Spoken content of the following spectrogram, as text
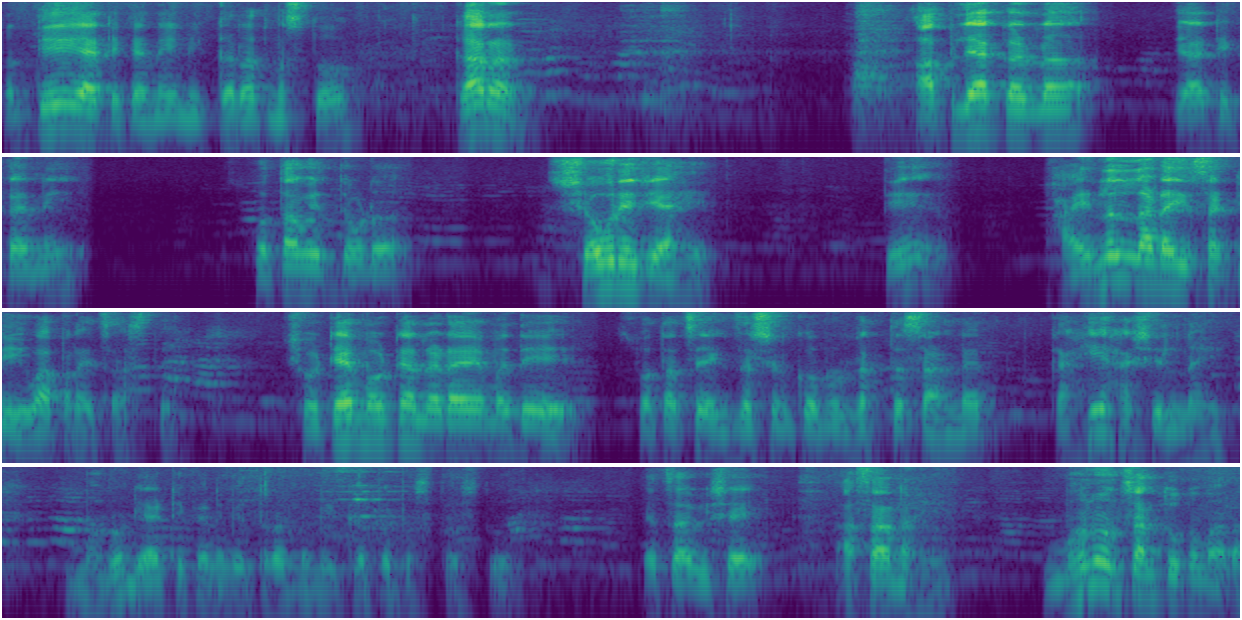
पण ते या ठिकाणी मी करत नसतो. कारण आपल्याकडलं या ठिकाणी स्वतः होईल तेवढं शौर्य जे आहे ते फायनल लढाईसाठी वापरायचं असते छोट्या मोठ्या लढाईमध्ये स्वतःचं एक्झर्शन करून रक्त सांडण्यात काही हाशील नाही. म्हणून या ठिकाणी मित्रांनो मी गप्प बसत असतो. याचा विषय असा नाही. म्हणून सांगतो तुम्हाला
